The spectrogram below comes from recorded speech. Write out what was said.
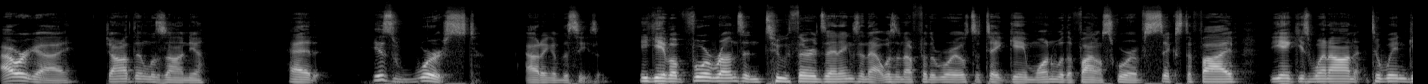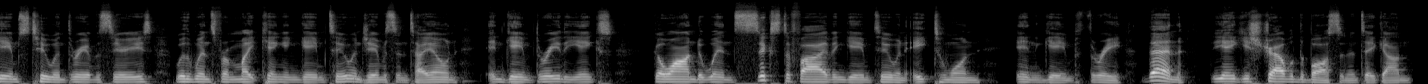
our guy, Jonathan Lasagna, had his worst outing of the season. He gave up four runs in two thirds innings, and that was enough for the Royals to take game one with a final score of six to five. The Yankees went on to win games two and three of the series, with wins from Mike King in game two and Jameson Taillon in game three. The Yanks go on to win six to five in game two and eight to one in game three. Then the Yankees traveled to Boston and take on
